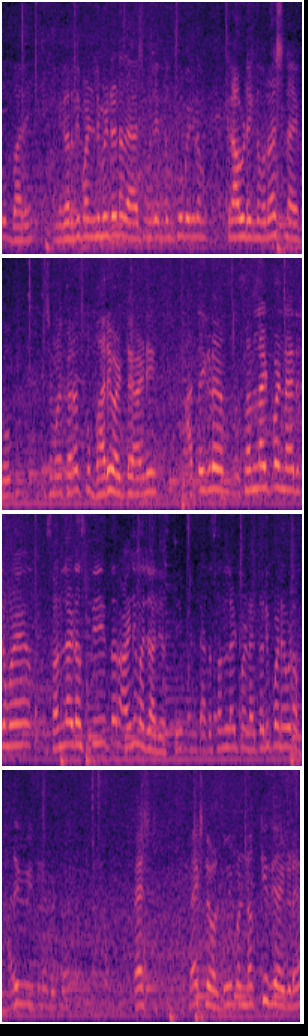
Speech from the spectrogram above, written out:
खूप भारी आणि गर्दी पण लिमिटेडच आहे अशी म्हणजे एकदम खूप एकदम क्राऊड एकदम रश नाही खूप. त्याच्यामुळे खरंच खूप भारी वाटते आणि आता इकडे सनलाईट पण नाही त्याच्यामुळे सनलाईट असती तर आणि मजा आली असती. पण ते आता सनलाईट पण नाही तरी पण एवढं भारी इकडे भेटतो बेस्ट नेक्स्ट लेवल तुम्ही पण नक्कीच या इकडे.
